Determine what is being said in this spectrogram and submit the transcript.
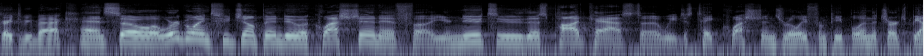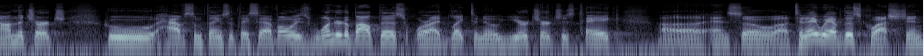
Great to be back. And so uh, we're going to jump into a question. If uh, you're new to this podcast, uh, we just take questions really from people in the church, beyond the church, who have some things that they say, I've always wondered about this, or I'd like to know your church's take. Uh, and so uh, today we have this question,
